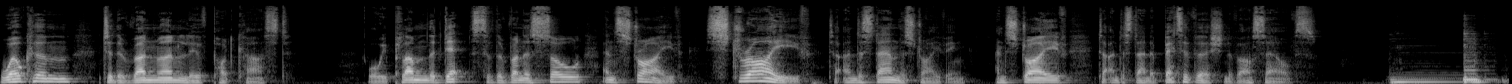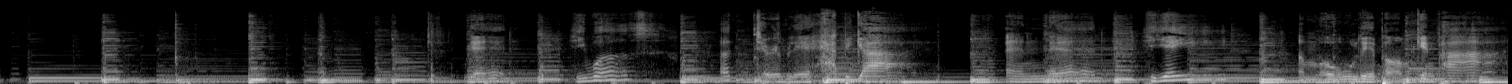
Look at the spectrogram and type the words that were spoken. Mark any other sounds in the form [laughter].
Welcome to the Run Run Live podcast, where we plumb the depths of the runner's soul and strive, strive to understand the striving and strive to understand a better version of ourselves. Ned, he was a terribly happy guy. And Ned, he ate a moldy pumpkin pie.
